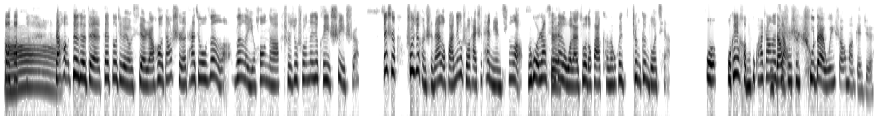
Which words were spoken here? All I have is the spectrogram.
哦。然后，对对对，在做这个游戏，然后当时他就问了，问了以后呢，是就说那就可以试一试。但是说句很实在的话，那个时候还是太年轻了。如果让现在的我来做的话，可能会挣更多钱。我我可以很不夸张的讲，当时是初代微商吗？感觉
